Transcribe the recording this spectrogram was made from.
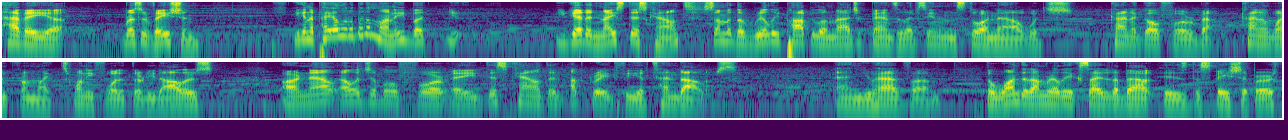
have a uh, reservation. You're gonna pay a little bit of money, but you you get a nice discount. Some of the really popular magic bands that I've seen in the store now, which kind of go for about kind of went from like 24 to 30 dollars are now eligible for a discount and upgrade fee of $10 and you have um, the one that i'm really excited about is the spaceship earth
